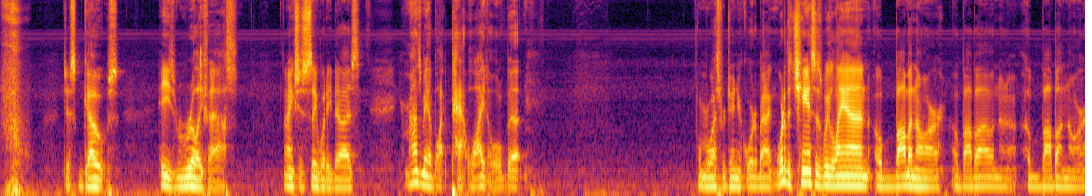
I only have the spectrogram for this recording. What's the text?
just goes. He's really fast. I'm anxious to see what he does. He reminds me of like Pat White a little bit, former West Virginia quarterback. What are the chances we land Obabanar? Obaba, no, no, Obabanar.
